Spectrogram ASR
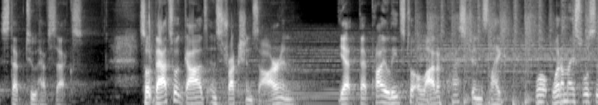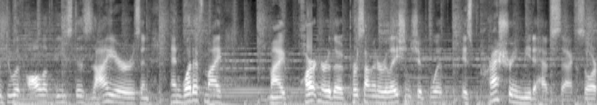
Step two, have sex. So that's what God's instructions are. And yet that probably leads to a lot of questions like, well, what am I supposed to do with all of these desires? And, and what if my, my partner, the person I'm in a relationship with, is pressuring me to have sex? Or,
